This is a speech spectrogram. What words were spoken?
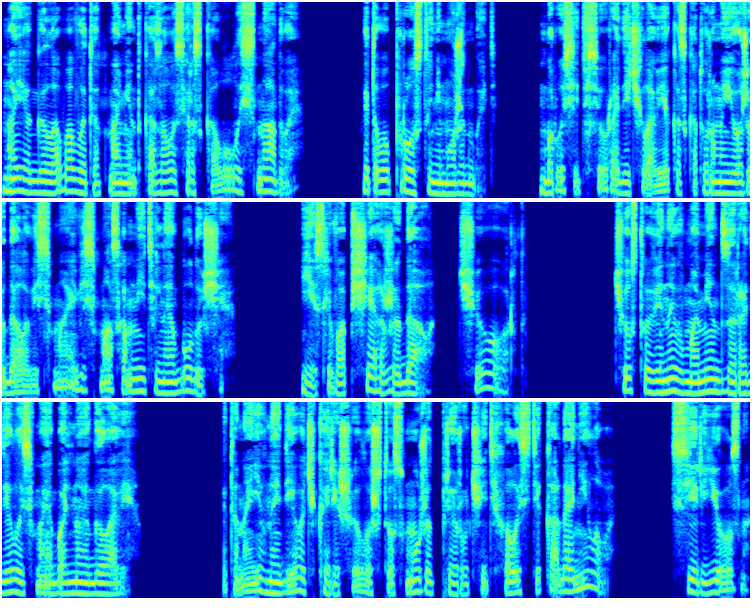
Моя голова в этот момент, казалось, раскололась надвое. Этого просто не может быть. Бросить все ради человека, с которым ее ожидало весьма и весьма сомнительное будущее. Если вообще ожидала. Черт. Чувство вины в момент зародилось в моей больной голове. Эта наивная девочка решила, что сможет приручить холостяка Данилова? Серьезно?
